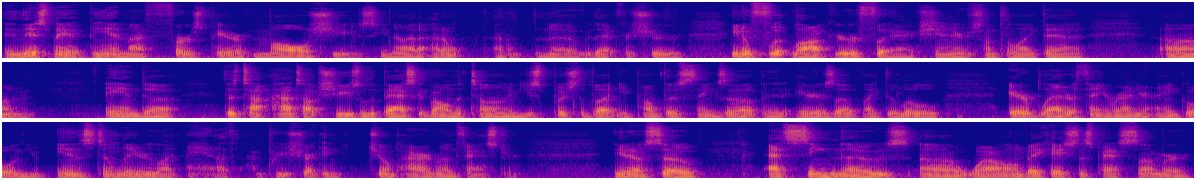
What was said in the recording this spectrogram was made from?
and this may have been my first pair of mall shoes. You know, I, I don't I don't know that for sure. You know, Foot Locker, Foot Action, or something like that. Um, and uh, the top, high top shoes with a basketball on the tongue, and you just push the button, you pump those things up, and it airs up like the little air bladder thing around your ankle, and you instantly are like, man, I am pretty sure I can jump higher and run faster. You know, so I've seen those uh, while on vacation this past summer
